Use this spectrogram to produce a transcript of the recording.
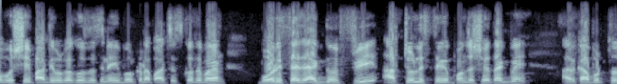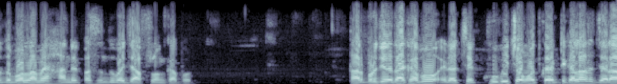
অবশ্যই পার্টি বোরকা খুঁজতেছেন, এই বোরকাটা পারচেস করতে পারেন। বডি সাইজ একদম ফ্রি আটচল্লিশ থেকে পঞ্চাশ হয়ে থাকবে। আর কাপড়টা তো বললাম হান্ড্রেড পার্সেন্ট দুবাই জাফলং কাপড়। তারপর যেটা দেখাবো, এটা হচ্ছে খুবই চমৎকার একটি কালার। যারা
